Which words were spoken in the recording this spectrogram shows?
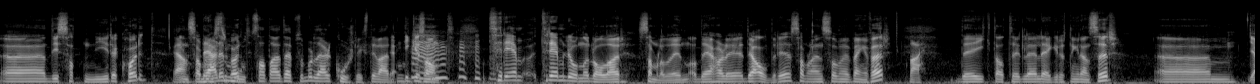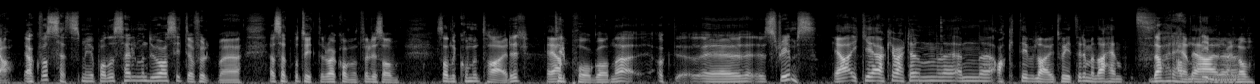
Eh, de satte ny rekord. Ja, det er det motsatte av et vepsebol. Det er det koseligste i verden. Ikke sant? Tre, tre millioner dollar samla de inn. Og det har de, de har aldri samla inn så mye penger før. Nei. Det gikk da til Leger uten grenser. Um, ja, Jeg har ikke fått sett så mye på det selv, men du har sittet og fulgt med. Jeg har sett på Twitter du har kommet med liksom, sånne kommentarer Ja. til pågående eh, streams. Ja, ikke, jeg har ikke vært en, en aktiv live-tweeter, men det har hendt at jeg har eh,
